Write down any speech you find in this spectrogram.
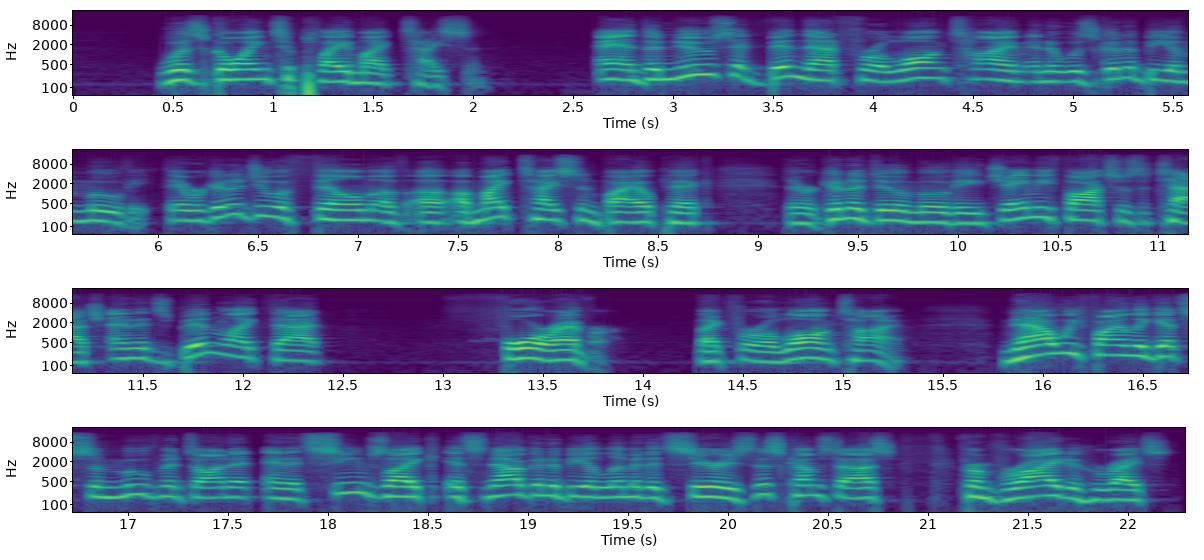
was going to play Mike Tyson. And the news had been that for a long time, and it was going to be a movie. They were going to do a film of a, a Mike Tyson biopic. They were going to do a movie. Jamie Foxx was attached, and it's been like that forever, like for a long time. Now we finally get some movement on it, and it seems like it's now going to be a limited series. This comes to us from Variety, who writes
